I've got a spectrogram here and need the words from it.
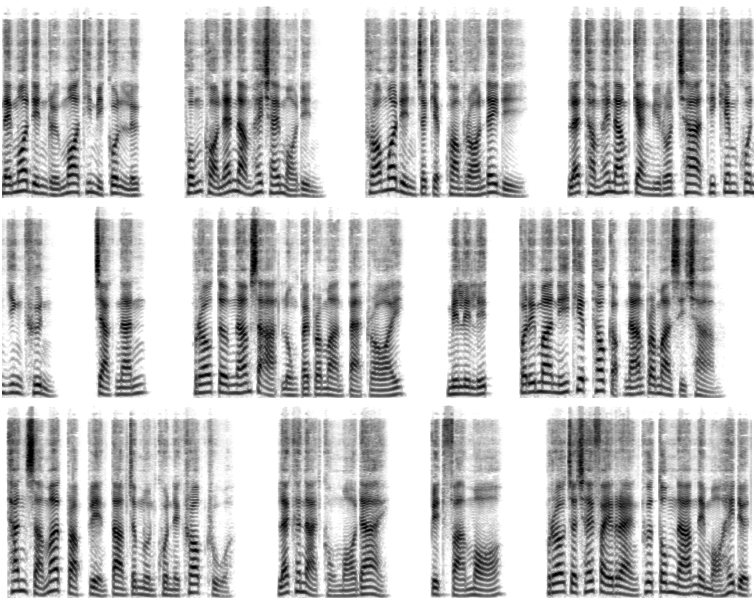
ในหม้อดินหรือหม้อที่มีก้นลึก ผมขอแนะนำให้ใช้หม้อดิน เพราะหม้อดินจะเก็บความร้อนได้ดี และทำให้น้ำแกงมีรสชาติที่เข้มข้นยิ่งขึ้น จากนั้น เราเติมน้ำสะอาดลงไปประมาณ 800มิลลิลิตร ปริมาณนี้เทียบเท่ากับน้ำประมาณสีชาม ท่านสามารถปรับเปลี่ยนตามจำนวนคนในครอบครัว และขนาดของหม้อได้ ปิดฝาหม้อเราจะใช้ไฟแรงเพื่อต้มน้ำในหม้อให้เดือด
